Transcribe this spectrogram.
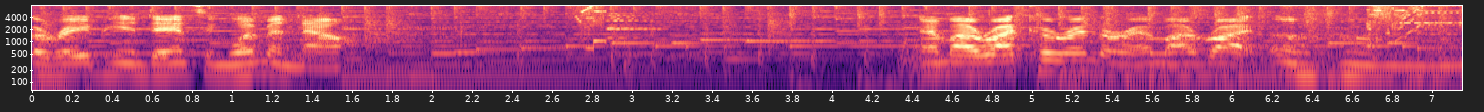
Arabian dancing women now. Am I right, Corinne, or am I right?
